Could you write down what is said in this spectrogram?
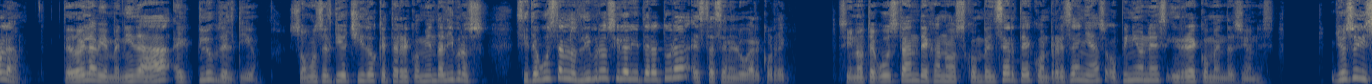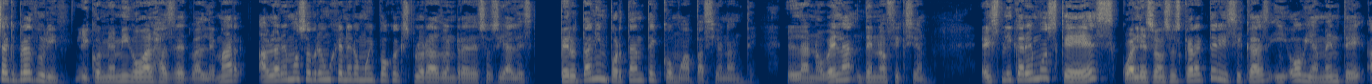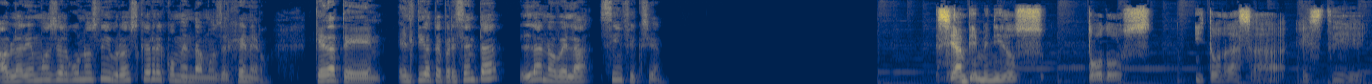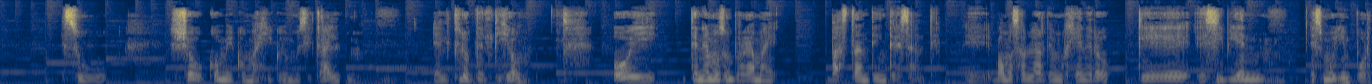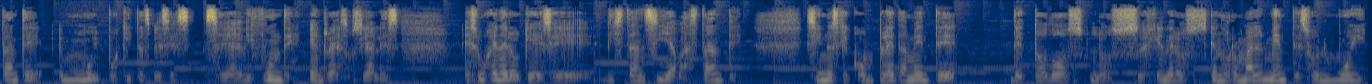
Hola, te doy la bienvenida a El Club del Tío. Somos el tío chido que te recomienda libros. Si te gustan los libros y la literatura, estás en el lugar correcto. Si no te gustan, déjanos convencerte con reseñas, opiniones y recomendaciones. Yo soy Isaac Bradbury y con mi amigo Al Hazred Valdemar hablaremos sobre un género muy poco explorado en redes sociales, pero tan importante como apasionante, la novela de no ficción. Explicaremos qué es, cuáles son sus características y obviamente hablaremos de algunos libros que recomendamos del género. Quédate en El tío te presenta la novela sin ficción. Sean bienvenidos todos y todas a este su show cómico, mágico y musical, El Club del Tío. Hoy tenemos un programa bastante interesante. Eh, vamos a hablar de un género que eh, si bien es muy importante, muy poquitas veces se difunde en redes sociales. Es un género que se distancia bastante, si no es que completamente de todos los géneros que normalmente son muy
